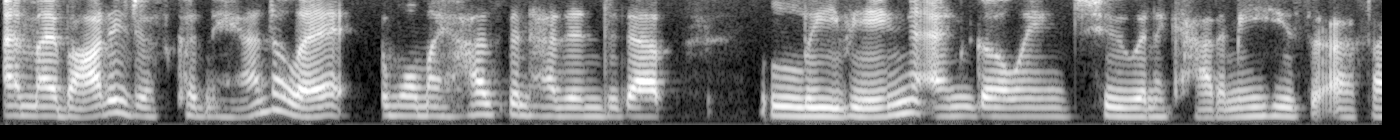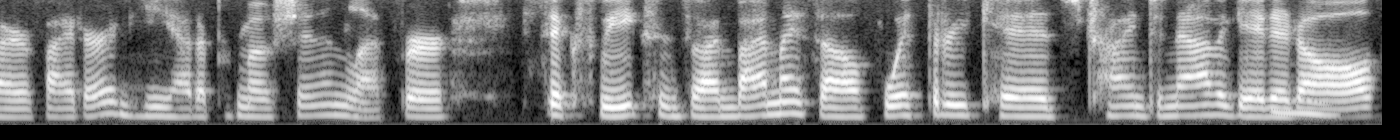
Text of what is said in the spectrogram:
and my body just couldn't handle it. Well, my husband had ended up leaving and going to an academy. He's a firefighter and he had a promotion and left for six weeks. And so I'm by myself with three kids trying to navigate it Mhm. all.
